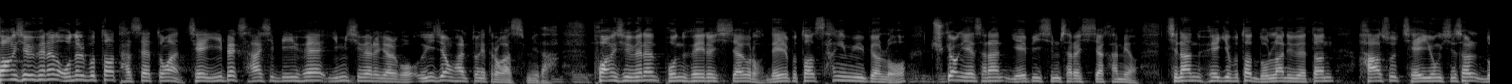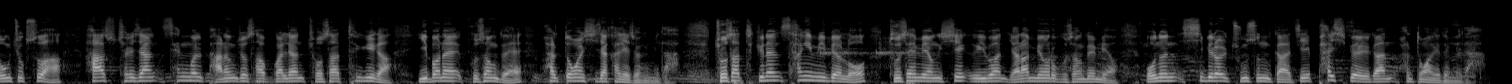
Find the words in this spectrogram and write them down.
포항시의회는 오늘부터 닷새 동안 제242회 임시회를 열고 의정 활동에 들어갔습니다. 포항시의회는 본회의를 시작으로 내일부터 상임위별로 추경 예산안 예비 심사를 시작하며 지난 회기부터 논란이 됐던 하수 재용 시설 농축수와 하수 처리장 생물 반응조 사업 관련 조사 특위가 이번에 구성돼 활동을 시작할 예정입니다. 조사 특위는 상임위별로 두세 명씩 의원 11명으로 구성되며 오는 11월 중순까지 80여일간 활동하게 됩니다.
